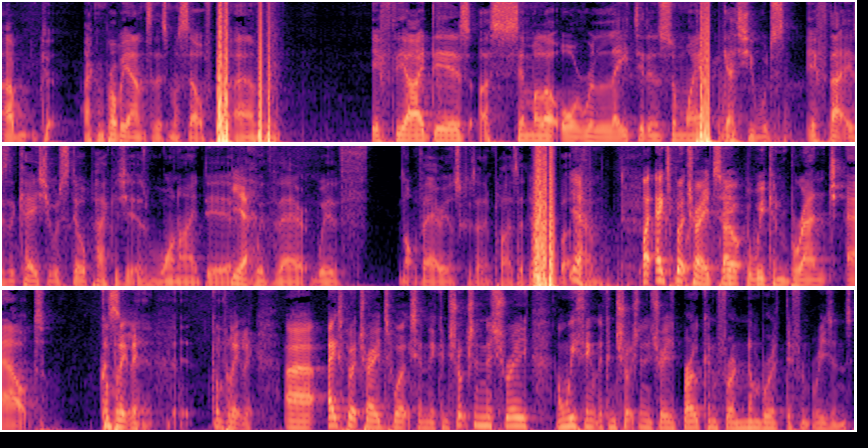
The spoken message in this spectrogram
um, I can probably answer this myself. But um, if the ideas are similar or related in some way, I guess you would. If that is the case, you would still package it as one idea. Yeah. With their with not variance because that implies they're different. But Yeah. um, Like expert trade. So it- we can branch out completely. uh, Completely. Uh, Expert Trades works in the construction industry, and we think the construction industry is broken for a number of different reasons.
